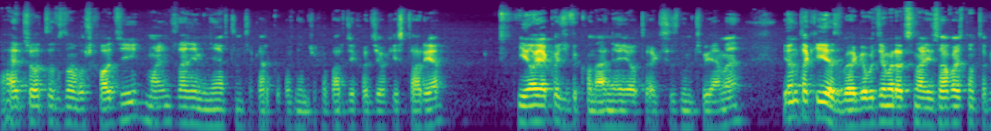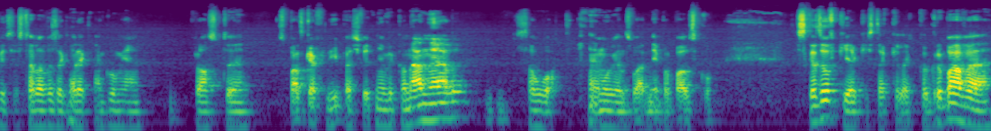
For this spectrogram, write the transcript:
ale czy o to znowuż chodzi? Moim zdaniem nie. W tym zegarku pewnie trochę bardziej chodzi o historię i o jakość wykonania i o to, jak się z nim czujemy. I on taki jest, bo jak go będziemy racjonalizować, no to wiecie, stalowy zegarek na gumie, prosty, spadka Filipa, świetnie wykonany, ale so what, mówiąc ładnie po polsku. Wskazówki jakieś takie lekko grubawe,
